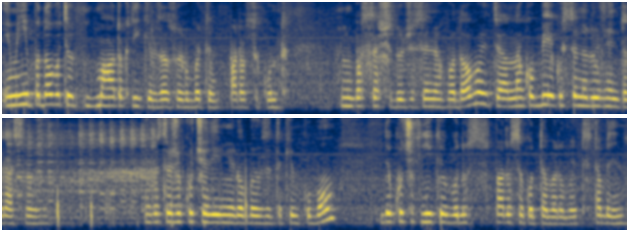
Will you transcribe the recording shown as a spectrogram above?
І мені подобається тут багато кліків зараз робити пару секунд. Мені просто ще дуже сильно подобається. На кубі якось це не дуже інтересно вже. Я просто вже куча рівнів робив за таким кубом, де куча кліків буду пару секунд треба робити. Та блін.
